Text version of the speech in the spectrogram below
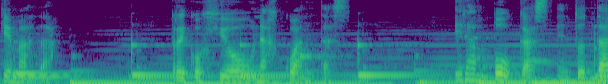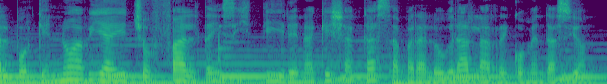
¿Qué más da? Recogió unas cuantas. Eran pocas en total porque no había hecho falta insistir en aquella casa para lograr la recomendación.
